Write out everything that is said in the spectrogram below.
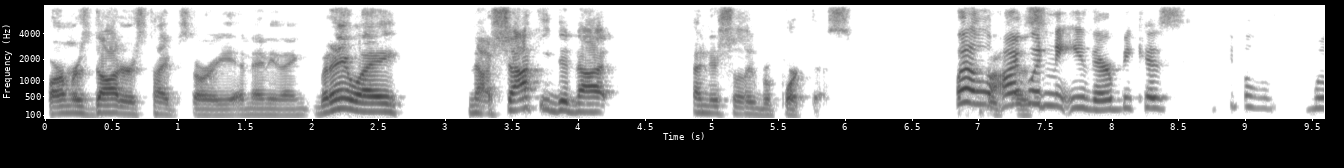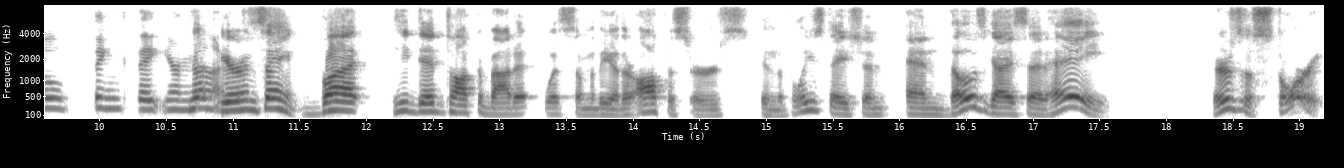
farmer's daughters type story and anything. But anyway, now Shockey did not initially report this. well i wouldn't either because people will think that you're not you're insane. But he did talk about it with some of the other officers in the police station, and those guys said, "Hey, there's a story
